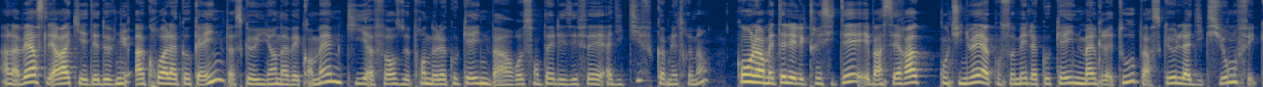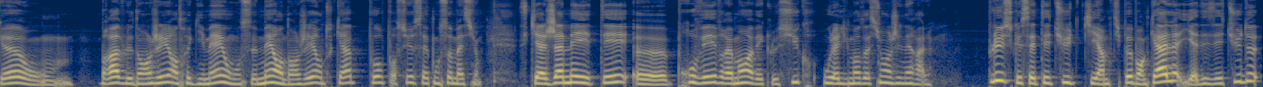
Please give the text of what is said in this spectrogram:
A l'inverse, les rats qui étaient devenus accros à la cocaïne, parce qu'il y en avait quand même qui, à force de prendre de la cocaïne, bah, ressentaient les effets addictifs, comme l'être humain. Quand on leur mettait l'électricité, et eh ben ces rats continuaient à consommer de la cocaïne malgré tout, parce que l'addiction fait que on brave le danger, entre guillemets, ou on se met en danger, en tout cas, pour poursuivre sa consommation. Ce qui a jamais été euh, prouvé vraiment avec le sucre ou l'alimentation en général. Plus que cette étude qui est un petit peu bancale, il y a des études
